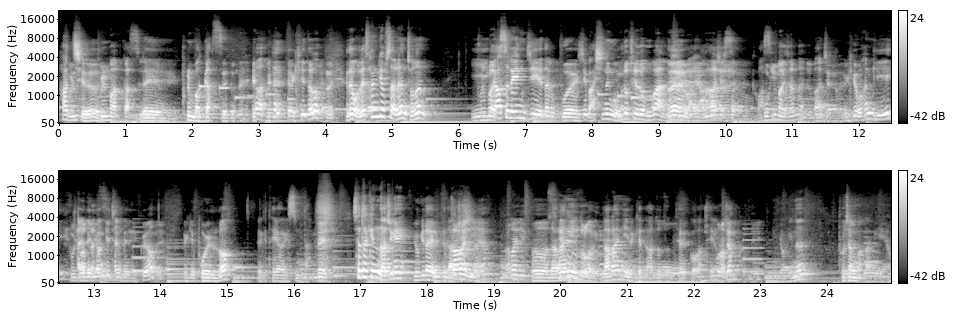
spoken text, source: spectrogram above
하츠. 불, 불맛 가스. 네, 불맛 가스. 여기도. 근데 원래 삼겹살은 저는 이 불맛. 가스레인지에다가 구워야지 맛있는 거예요. 온덕체다 보면 안 네, 돼요. 많이 안 아, 맛있어요. 고기 맞습니다. 맛이 안 나죠. 맞아요. 여기 환기 불잘 되게. 환기창 되어 있고요. 네. 여기 보일러 이렇게 되어 있습니다. 네. 세탁기는 나중에 여기다 이렇게. 놔주시나요? 나란히. 어, 나란히 나란히 들어가겠네. 나란히 이렇게 놔둬도 될 것 같아요. 그죠? 충분합니다. 여기는 도장 마감이에요.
